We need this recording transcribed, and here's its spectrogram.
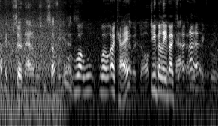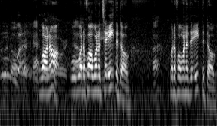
I think certain animals can suffer. Yes. Well, well, well okay. dog, Do you believe? a a- cat, I uh, be a dog or a cat why not? or Well, what if I wanted to eat the dog? Huh? What if I wanted to eat the dog?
